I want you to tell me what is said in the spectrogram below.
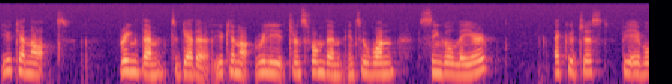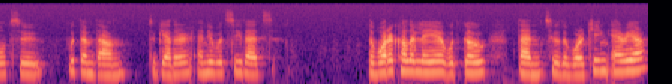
you cannot bring them together. You cannot really transform them into one single layer. I could just be able to put them down together and you would see that the watercolor layer would go then to the working area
